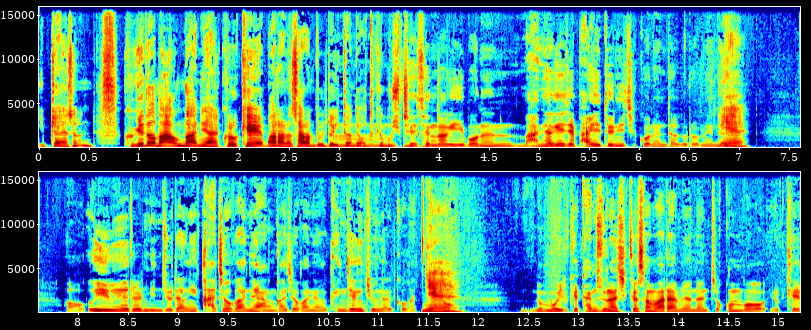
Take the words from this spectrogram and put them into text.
입장에서는 그게 더 나은 거 아니냐 그렇게 말하는 사람들도 있던데 음, 어떻게 보십니까? 제 생각에 이번은 만약에 이제 바이든이 집권한다 그러면은 예. 어, 의회를 민주당이 가져가냐 안 가져가냐가 굉장히 중요할 것 같아요. 예. 너무 이렇게 단순화시켜서 말하면은 조금 뭐 이렇게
